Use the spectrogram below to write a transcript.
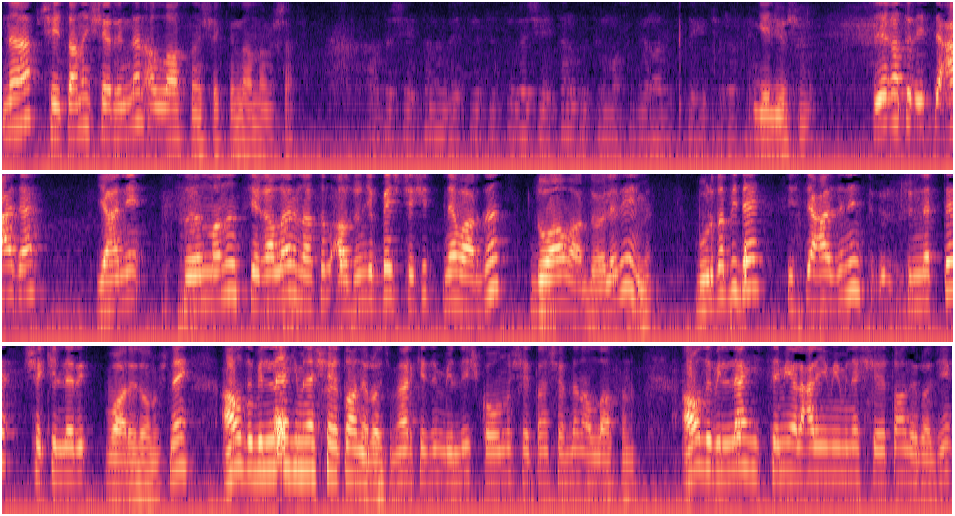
ne yap? Şeytanın şerrinden Allah'a sığın şeklinde anlamışlar. Orada şeytanın vesvesesi ve şeytanın ısırması diyor hadiste geçiyor. Geliyor şimdi. Sigatul istiade yani sığınmanın sigaları nasıl? Az önce beş çeşit ne vardı? Dua vardı öyle değil mi? Burada bir de istiazenin sünnette şekilleri var olmuş. Ne? Auzu billahi mineşşeytanirracim. Herkesin bildiği iş kovulmuş şeytan şerrinden Allah'a sığının. Auzu billahi semiyel alimi mineşşeytanirracim.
